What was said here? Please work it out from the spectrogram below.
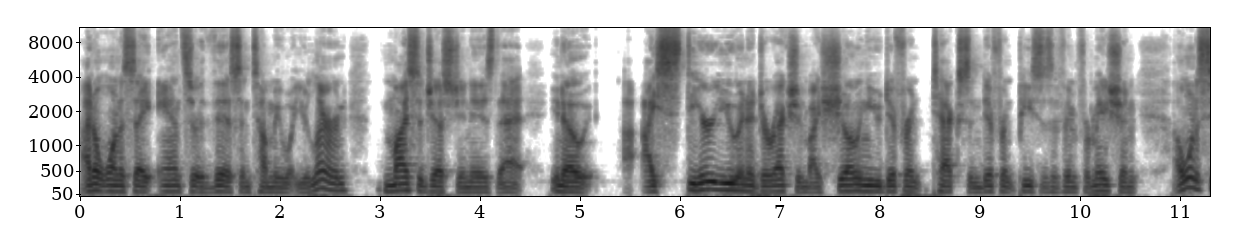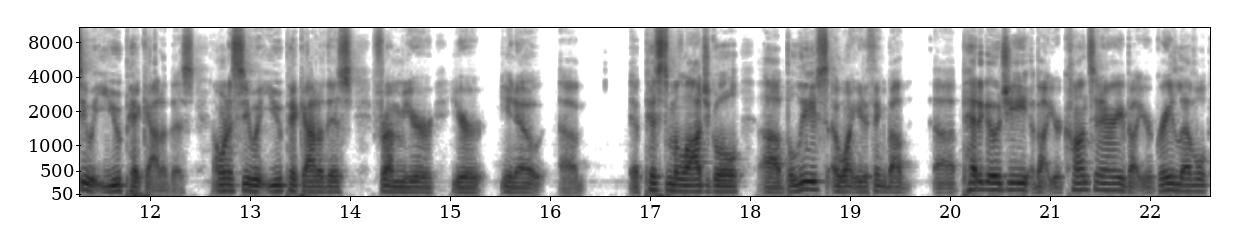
I don't want to say answer this and tell me what you learned. My suggestion is that, you know, I steer you in a direction by showing you different texts and different pieces of information. I want to see what you pick out of this. I want to see what you pick out of this from your your you know uh, epistemological uh, beliefs. I want you to think about uh, pedagogy, about your content area, about your grade level.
